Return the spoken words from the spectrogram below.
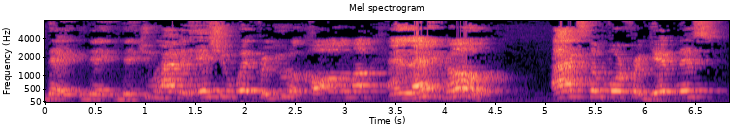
that, that, that you have an issue with, for you to call them up and let it go. Ask them for forgiveness.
